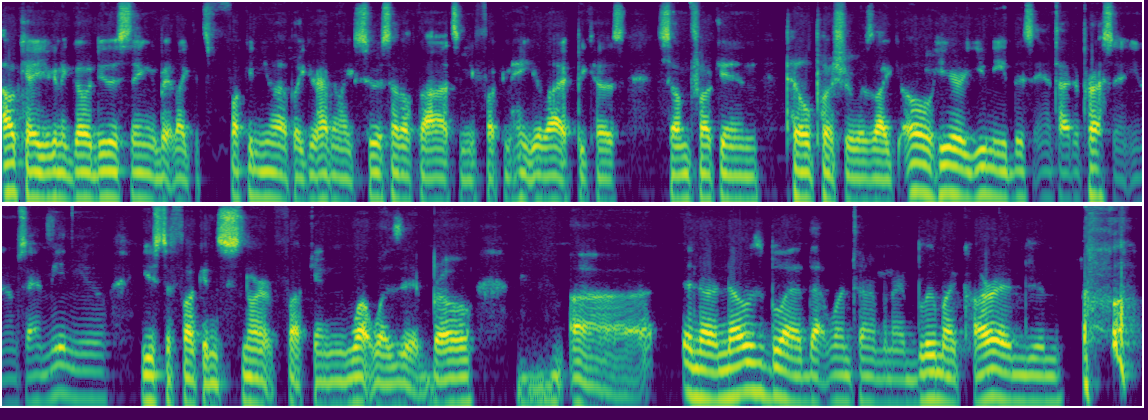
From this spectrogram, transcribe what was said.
okay, you're gonna go do this thing, but like it's fucking you up. Like you're having like suicidal thoughts and you fucking hate your life because some fucking pill pusher was like, oh, here, you need this antidepressant. You know what I'm saying? Me and you used to fucking snort fucking, what was it, bro? Uh, and our nose bled that one time when I blew my car engine. like,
